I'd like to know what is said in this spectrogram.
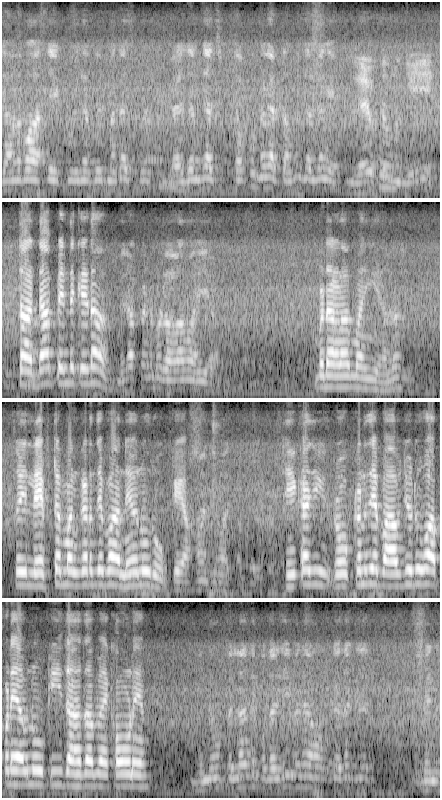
ਜਾਣ ਵਾਸਤੇ ਕੋਈ ਨਾ ਕੋਈ ਮੈਂ ਕਿਹਾ ਮਿਲ ਜਾਣ ਜਾਂ ਟਾਪੂ ਮੈਂ ਕਿਹਾ ਟਾਪੂ ਚੱਲ ਜਾਵਾਂਗੇ ਲੈਫਟ ਮੰਗੀ। ਤੁਹਾਡਾ ਪਿੰਡ ਕਿਹੜਾ? ਮੇਰਾ ਪਿੰਡ ਬਡਾਲਾ ਮਾਹੀ ਆ। ਬਡਾਲਾ ਮਾਈ ਹੈ ਨਾ। ਤੁਸੀਂ ਲਿਫਟ ਮੰਗਣ ਦੇ ਬਹਾਨੇ ਉਹਨੂੰ ਰੋਕਿਆ। ਹਾਂਜੀ ਮਾਤਾ ਬਿਲਕੁਲ। ਠੀਕ ਆ ਜੀ ਰੋਕਣ ਦੇ ਬਾਵਜੂਦ ਉਹ ਆਪਣੇ ਆਪ ਨੂੰ ਕੀ ਦੱਸਦਾ ਮੈਂ ਕੌਣ ਆ? ਮੈਨੂੰ ਪਹਿਲਾਂ ਤੇ ਪਤਾ ਨਹੀਂ ਸੀ ਮੈਨੂੰ ਉਹ ਕਹਿੰਦਾ ਕਿ ਮੈਨੂੰ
